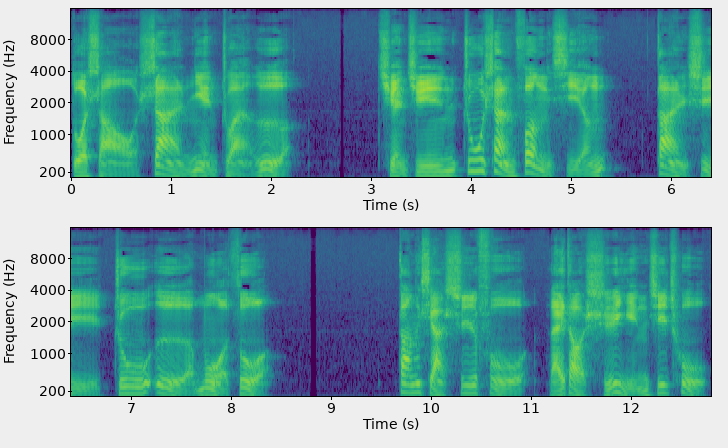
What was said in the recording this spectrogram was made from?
多少善念转恶。劝君诸善奉行，但是诸恶莫作。当下师傅来到石银之处，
